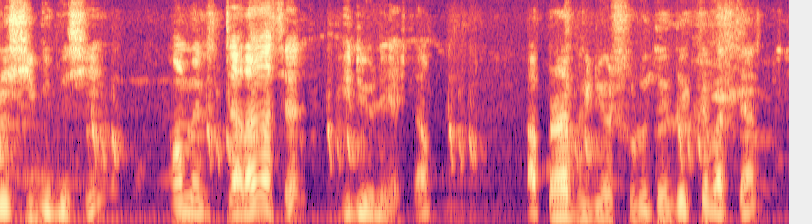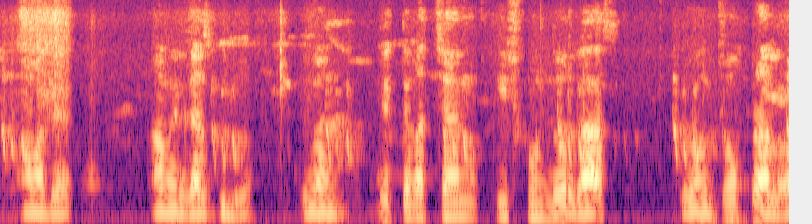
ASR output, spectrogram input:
দেশি বিদেশি আমের চারা গাছের ভিডিও নিয়ে আসলাম। আপনারা ভিডিওর শুরুতেই দেখতে পাচ্ছেন আমাদের আমের গাছগুলো এবং দেখতে পাচ্ছেন কি সুন্দর গাছ এবং ঝোপড়ালো।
